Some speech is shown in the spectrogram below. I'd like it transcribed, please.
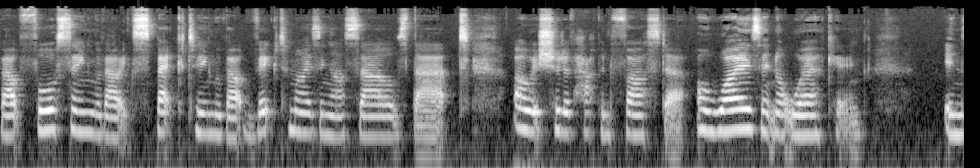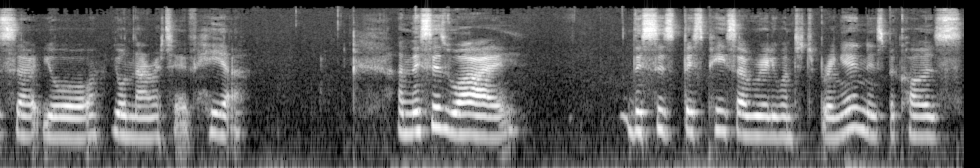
without forcing, without expecting, without victimizing ourselves that, oh, it should have happened faster. Oh, why is it not working? Insert your your narrative here. And this is why this is this piece I really wanted to bring in is because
